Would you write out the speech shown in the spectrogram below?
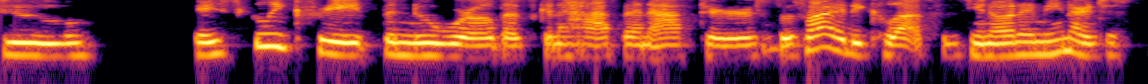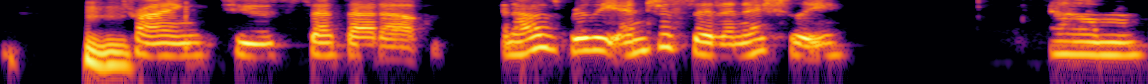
to basically create the new world that's going to happen after society collapses. You know what I mean? Or just Mhm. trying to set that up. And I was really interested initially. Um,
